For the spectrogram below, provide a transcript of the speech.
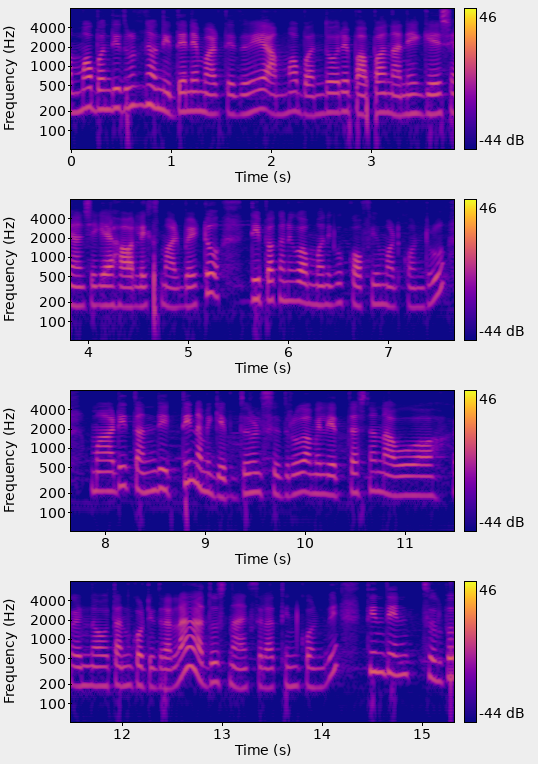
ಅಮ್ಮ ಬಂದಿದ್ರು ನಾವು ನಿದ್ದೆನೇ ಮಾಡ್ತಿದ್ವಿ ಅಮ್ಮ ಬಂದವರೇ ಪಾಪ ನನಗೆ, ಶ್ರೇಯಾಂಶಿಗೆ ಹಾರ್ಲಿಕ್ಸ್ ಮಾಡಿಬಿಟ್ಟು ದೀಪಕನಿಗೂ, ಅಮ್ಮನಿಗೂ ಕಾಫಿ ಮಾಡಿಕೊಂಡ್ರು. ಮಾಡಿ ತಂದಿಟ್ಟು ನಮಗೆ ಎಬ್ದೊಳಿಸಿದ್ರು ಆಮೇಲೆ ಎದ್ದ ತಕ್ಷಣ ನಾವು ಏನು ತಂದು ಕೊಟ್ಟಿದ್ರಲ್ಲ ಅದು ಸ್ನ್ಯಾಕ್ಸ್ ಎಲ್ಲ ತಿನ್ಕೊಂಡ್ವಿ ತಿಂದು ತಿಂದು ಸ್ವಲ್ಪ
